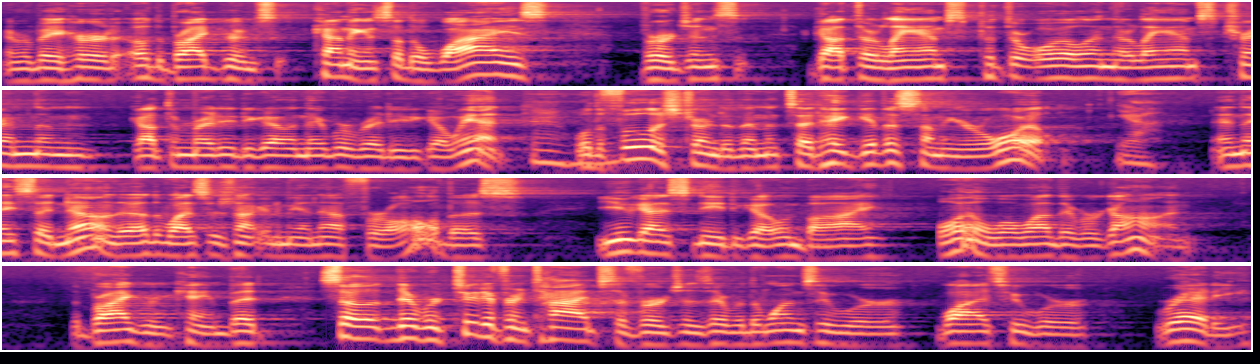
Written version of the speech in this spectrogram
Everybody heard, oh, the bridegroom's coming. And so the wise virgins got their lamps, put their oil in their lamps, trimmed them, got them ready to go, and they were ready to go in. Mm-hmm. Well, the foolish turned to them and said, hey, give us some of your oil. Yeah. And they said, no, otherwise there's not going to be enough for all of us you guys need to go and buy oil well, while they were gone. The bridegroom came. But so there were two different types of virgins. There were the ones who were wise, who were ready,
